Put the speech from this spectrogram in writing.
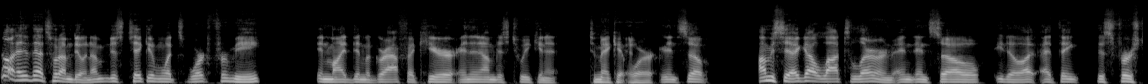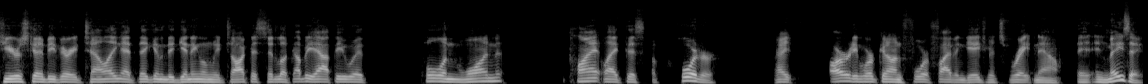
No, and that's what I'm doing. I'm just taking what's worked for me in my demographic here, and then I'm just tweaking it to make it work. And so, obviously, I got a lot to learn, and and so you know, I, I think this first year is going to be very telling. I think in the beginning when we talked, I said, look, I'll be happy with pulling one client like this a quarter. Right. Already working on four or five engagements right now. Amazing.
